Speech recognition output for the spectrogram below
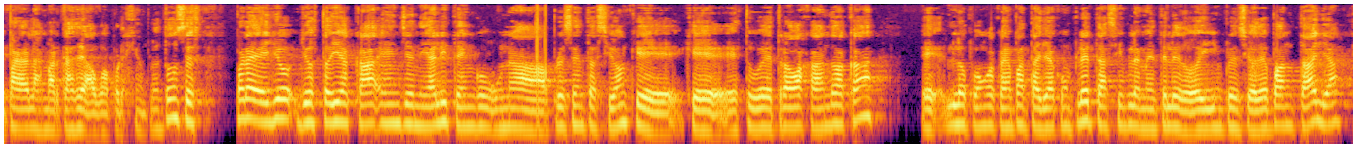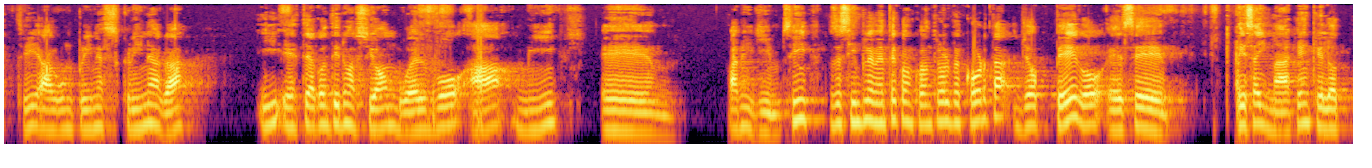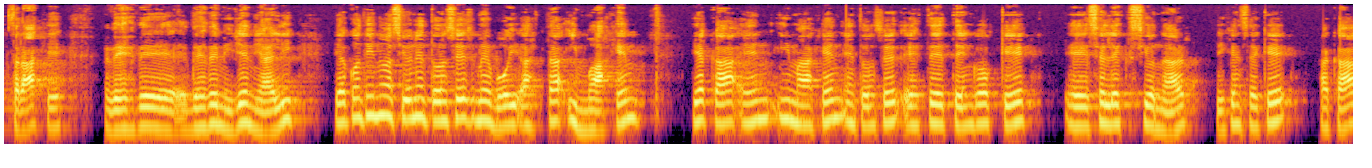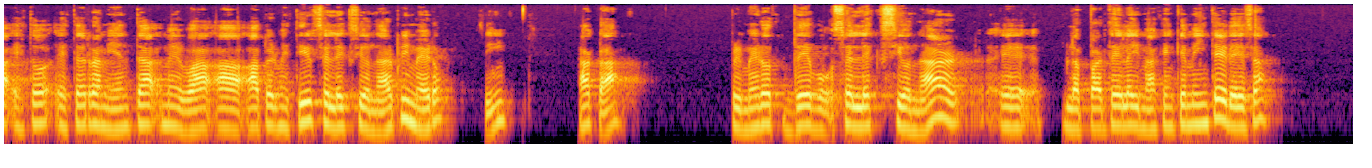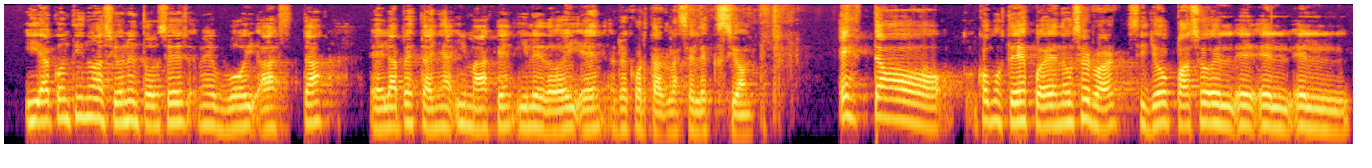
para las marcas de agua, por ejemplo. Entonces, para ello, yo estoy acá en Genial y tengo una presentación que, que estuve trabajando acá eh, lo pongo acá en pantalla completa, simplemente le doy impresión de pantalla, ¿sí? hago un print screen acá y este a continuación vuelvo a mi, eh, a mi GIMP. ¿sí? Entonces simplemente con control B corta yo pego ese, esa imagen que lo traje desde, desde mi Geniali y a continuación entonces me voy hasta imagen. Y acá en imagen entonces este tengo que eh, seleccionar. Fíjense que acá esto, esta herramienta me va a, permitir seleccionar primero, ¿sí? Acá, primero debo seleccionar eh, la parte de la imagen que me interesa. Y a continuación entonces me voy hasta la pestaña imagen y le doy en recortar la selección. Esto, como ustedes pueden observar, si yo paso el, el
